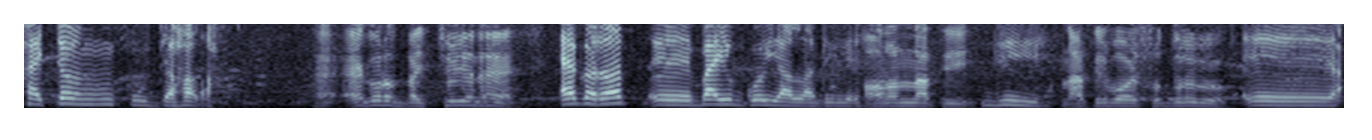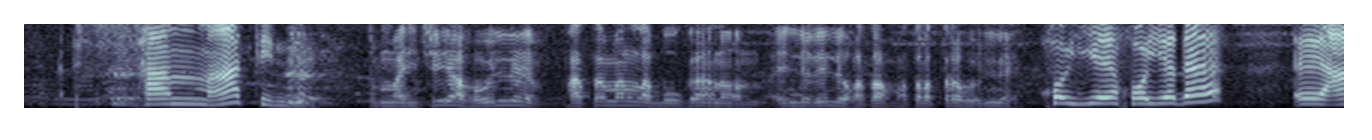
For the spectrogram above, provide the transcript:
ফাইটং কুজা হলা। হ্যাঁ, এগারোত বাচ্চই এনে। এগারত বায়ু গই আল্লাহ দিলে। অনন নাতি? জি। নাতির বয়স চোদ্দ রইব এ সান মা তিন দিন। তো মাইচিয়া হইলে ফাতে মারলা বউকা আনন। এইলে টেইলে হতা হতাবার্তা হইলে হইয়ে হইয়ে দে। এ আ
